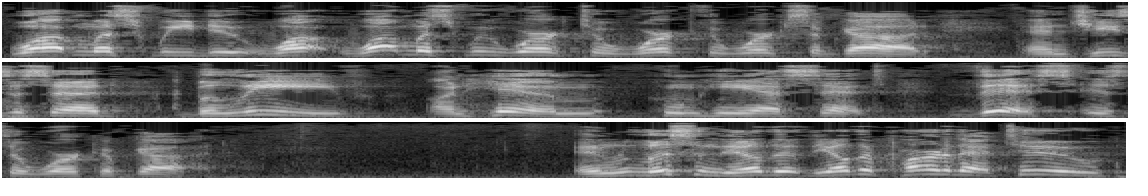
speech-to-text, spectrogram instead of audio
what must we do? What, what must we work to work the works of God? And Jesus said, believe on him whom he has sent. This is the work of God. And listen, the other, the other part of that too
